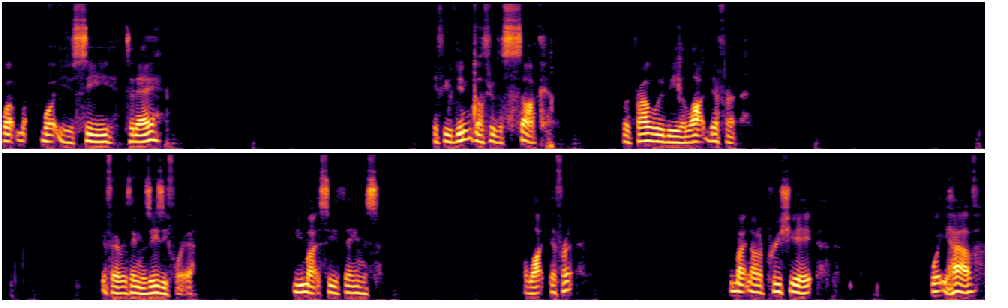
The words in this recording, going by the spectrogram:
what what you see today if you didn't go through the suck would probably be a lot different if everything was easy for you you might see things a lot different you might not appreciate what you have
